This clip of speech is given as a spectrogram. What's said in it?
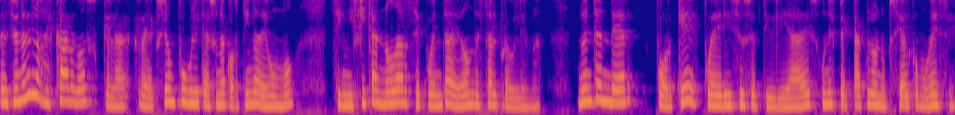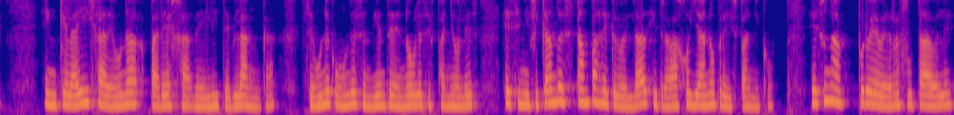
Mencionar en los descargos que la reacción pública es una cortina de humo significa no darse cuenta de dónde está el problema, no entender por qué puede herir susceptibilidades un espectáculo nupcial como ese, en que la hija de una pareja de élite blanca se une con un descendiente de nobles españoles, significando estampas de crueldad y trabajo llano prehispánico. Es una prueba irrefutable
